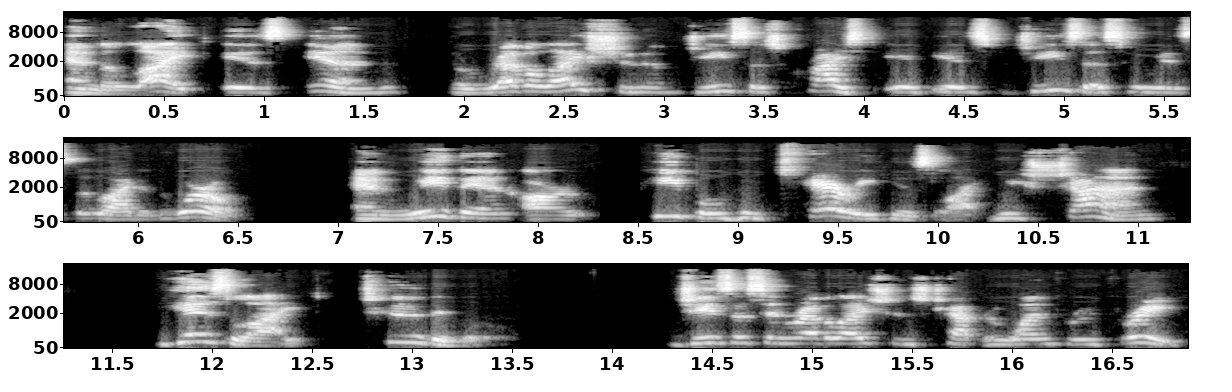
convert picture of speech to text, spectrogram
and the light is in the revelation of Jesus Christ. It is Jesus who is the light of the world. And we then are people who carry his light. We shine his light to the world. Jesus in Revelations chapter 1 through 3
